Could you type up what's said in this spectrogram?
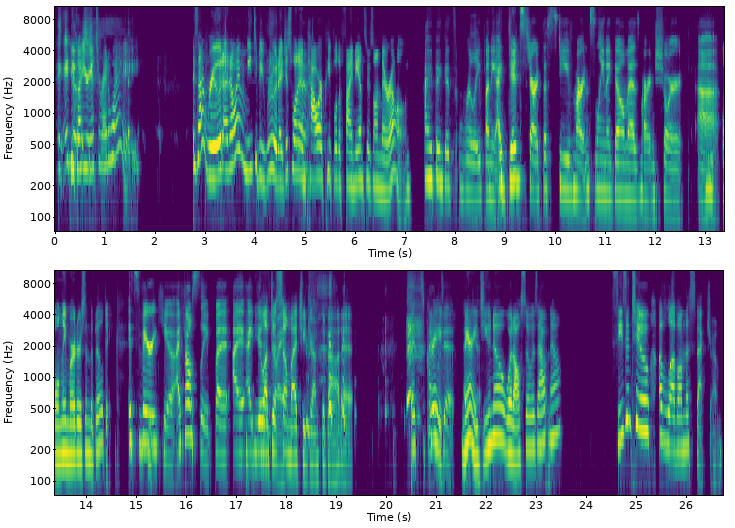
I, I you got your answer right away. Is that rude? I don't even mean to be rude. I just want to Yeah. empower people to find answers on their own. I think it's really funny. I did start the Steve Martin, Selena Gomez, Martin Short. Uh, Only murders in the building. it's very cute. I fell asleep, but I, I did you loved it enjoy so much you dreamt about it. It's great. Mary, do you know what also is out now? Season two of Love on the Spectrum.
